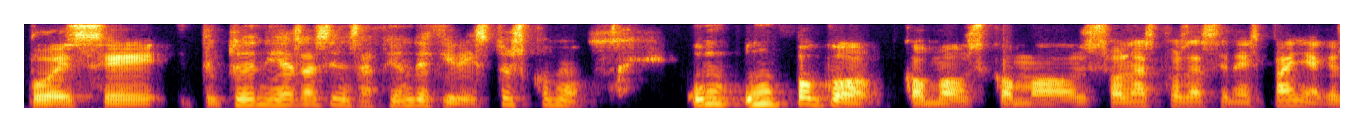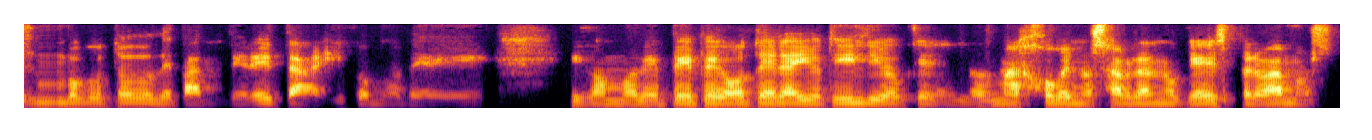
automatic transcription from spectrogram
pues eh, tú, tenías la sensación de decir, esto es como un, poco como, como son las cosas en España, que es un poco todo de pandereta y como de, y como de Pepe Gotera y Otilio, que los más jóvenes no sabrán lo que es, pero vamos,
